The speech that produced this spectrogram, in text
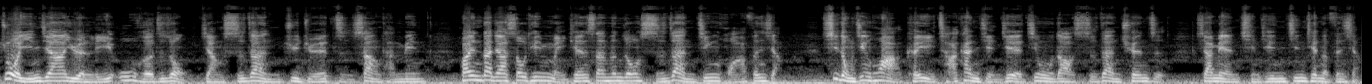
做赢家，远离乌合之众，讲实战，拒绝纸上谈兵。欢迎大家收听每天三分钟实战精华分享。系统进化可以查看简介进入到实战圈子。下面请听今天的分享。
